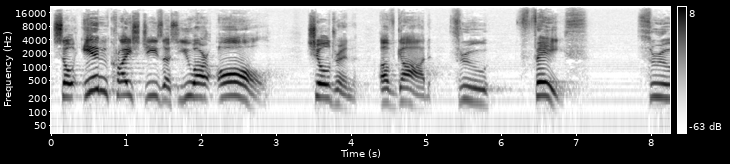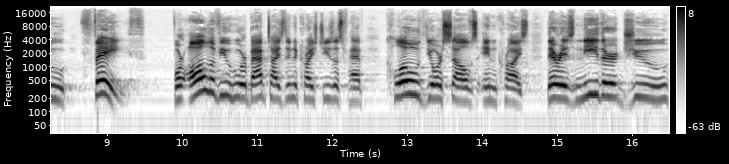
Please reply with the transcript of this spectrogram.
So in Christ Jesus, you are all children of God through faith. Through faith. For all of you who are baptized into Christ Jesus have clothed yourselves in Christ. There is neither Jew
